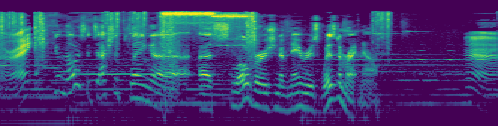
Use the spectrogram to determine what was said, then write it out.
All right. You'll notice it's actually playing a, a slow version of Nayru's Wisdom right now. Huh.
